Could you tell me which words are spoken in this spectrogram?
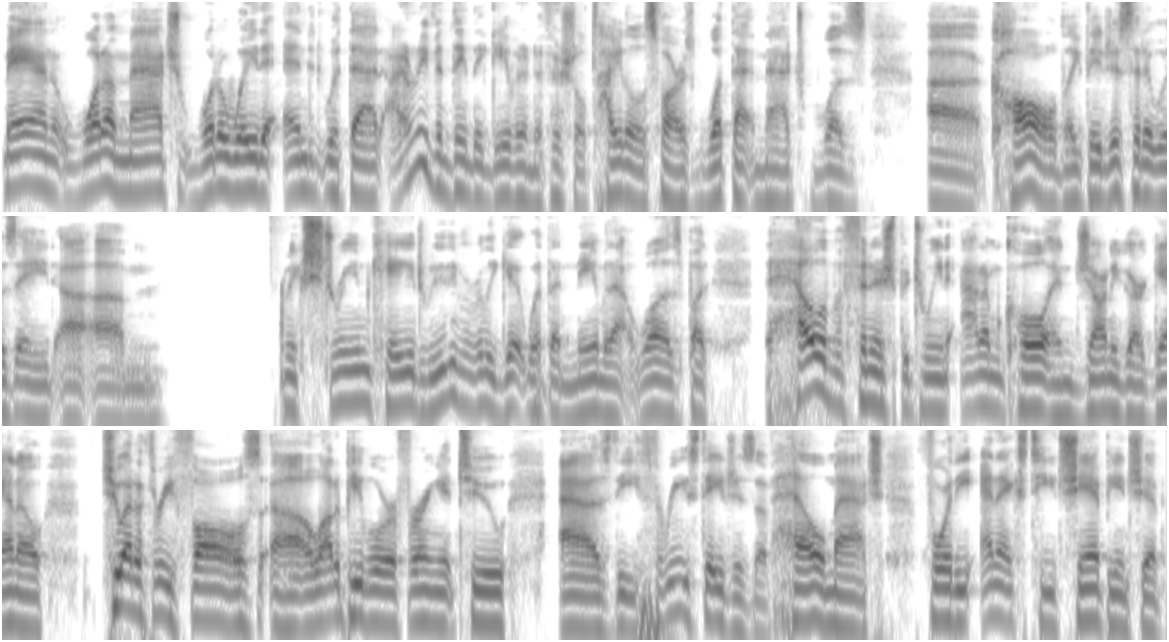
Man, what a match. What a way to end it with that. I don't even think they gave it an official title as far as what that match was uh, called. Like, they just said it was a. Uh, um, an extreme cage. We didn't even really get what the name of that was, but the hell of a finish between Adam Cole and Johnny Gargano. Two out of three falls. Uh, a lot of people referring it to as the three stages of hell match for the NXT Championship.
